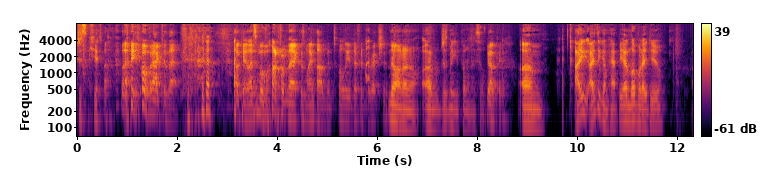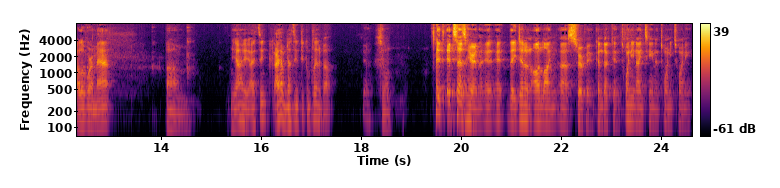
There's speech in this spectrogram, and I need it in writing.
just kidding. Let me go back to that. okay, let's move on from that because my thought went totally a different direction. No, no, no. I'm just making fun of myself. Okay. Um, I I think I'm happy. I love what I do. I love where I'm at. Um, yeah, I, I think I have nothing to complain about. Yeah. So It, it says here, and it, it, they did an online uh, survey conducted in 2019 and 2020,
